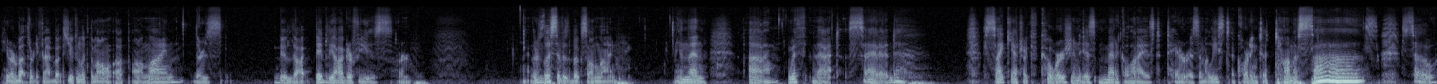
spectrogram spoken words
He wrote about 35 books. You can look them all up online. There's bibliographies or there's lists of his books online. And then, uh, with that said, psychiatric coercion is medicalized terrorism, at least according to Thomas Szasz. So,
